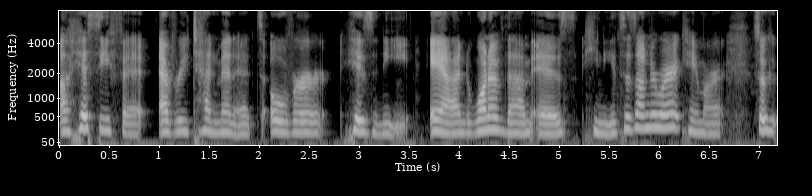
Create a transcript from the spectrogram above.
a hissy fit every 10 minutes over his need. And one of them is he needs his underwear at Kmart. So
